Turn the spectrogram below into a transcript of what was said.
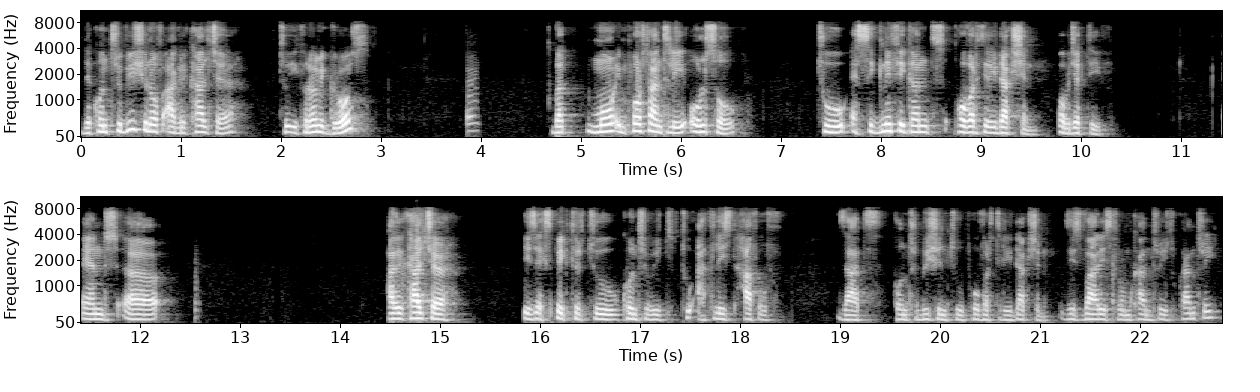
the contribution of agriculture to economic growth, but more importantly also to a significant poverty reduction objective. And uh, agriculture is expected to contribute to at least half of that contribution to poverty reduction. This varies from country to country.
